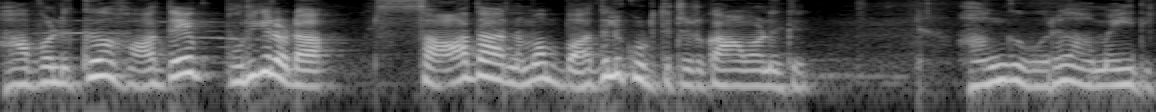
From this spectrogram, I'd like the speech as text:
அவளுக்கு அதே புரியலடா. சாதாரணமாக பதில் கொடுத்துட்டு இருக்கான் அவனுக்கு. அங்கு ஒரு அமைதி.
